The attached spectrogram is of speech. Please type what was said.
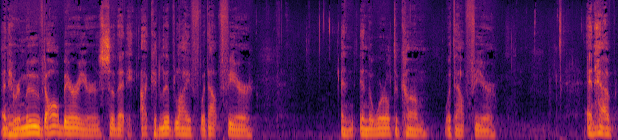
and who removed all barriers so that I could live life without fear and in the world to come without fear, and have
